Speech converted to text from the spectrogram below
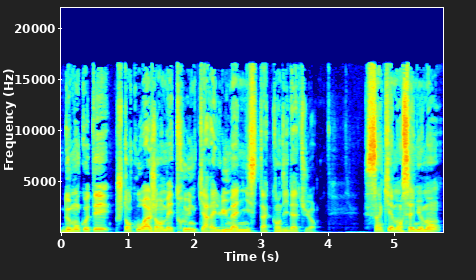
De mon côté, je t'encourage à en mettre une car elle humanise ta candidature. Cinquième enseignement,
